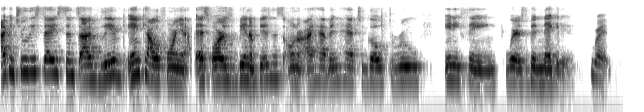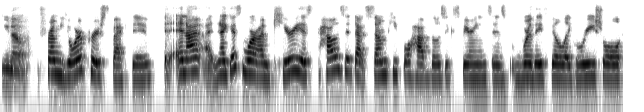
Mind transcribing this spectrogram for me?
I can truly say since I've lived in California, as far as being a business owner, I haven't had to go through anything where it's been negative. Right you know from your perspective and i and i guess more i'm curious how is it that some people have those experiences where they feel like racial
